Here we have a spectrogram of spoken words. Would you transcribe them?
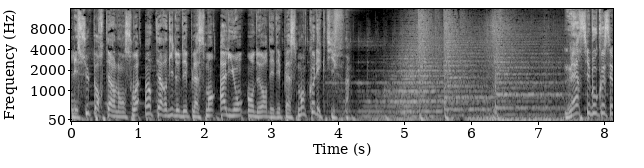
Les supporters lensois interdits de déplacement à Lyon en dehors des déplacements collectifs. Merci beaucoup Sébastien.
